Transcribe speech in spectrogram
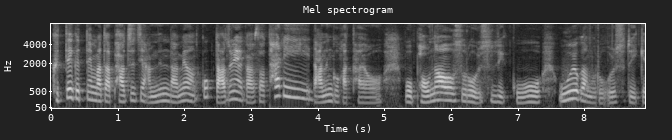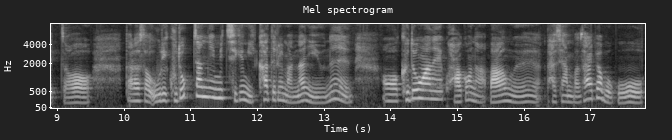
그때그때마다 봐주지 않는다면 꼭 나중에 가서 탈이 나는 것 같아요. 뭐 번아웃으로 올 수도 있고 우울감으로 올 수도 있겠죠. 따라서 우리 구독자님이 지금 이 카드를 만난 이유는 어, 그동안의 과거나 마음을 다시 한번 살펴보고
